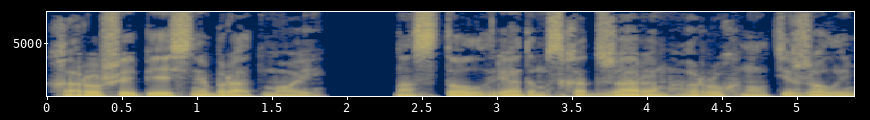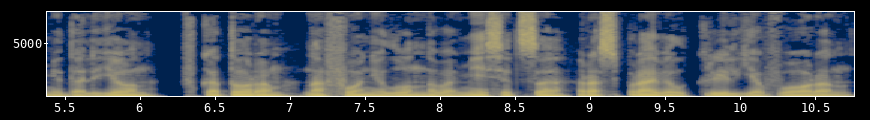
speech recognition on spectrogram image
«Хорошая песня, брат мой», на стол рядом с Хаджаром рухнул тяжелый медальон, в котором на фоне лунного месяца расправил крылья ворон.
